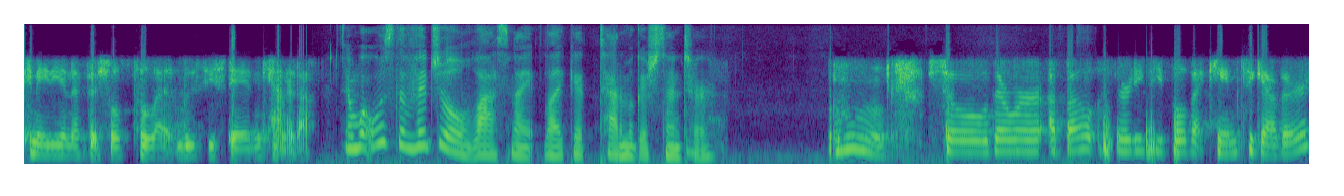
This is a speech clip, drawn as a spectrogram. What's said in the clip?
Canadian officials to let Lucy stay in Canada. And what was the vigil last night like at Tatamagouche Centre? Mm-hmm. So there were about 30 people that came together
